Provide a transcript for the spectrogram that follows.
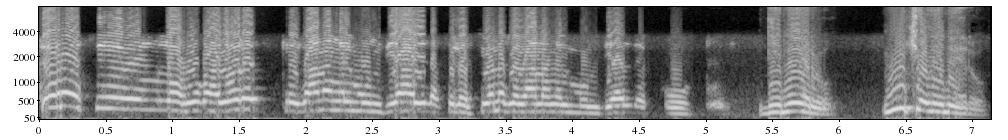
¿Qué reciben los jugadores que ganan el mundial y las selecciones que ganan el mundial de fútbol? Dinero, mucho dinero.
